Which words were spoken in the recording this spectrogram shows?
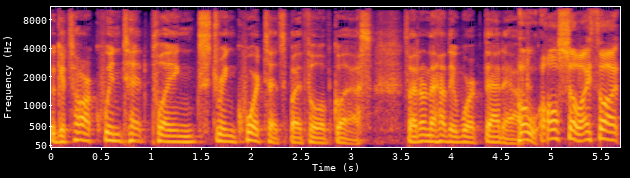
A guitar quintet playing string quartets by Philip Glass. So I don't know how they worked that out. Oh, also, I thought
